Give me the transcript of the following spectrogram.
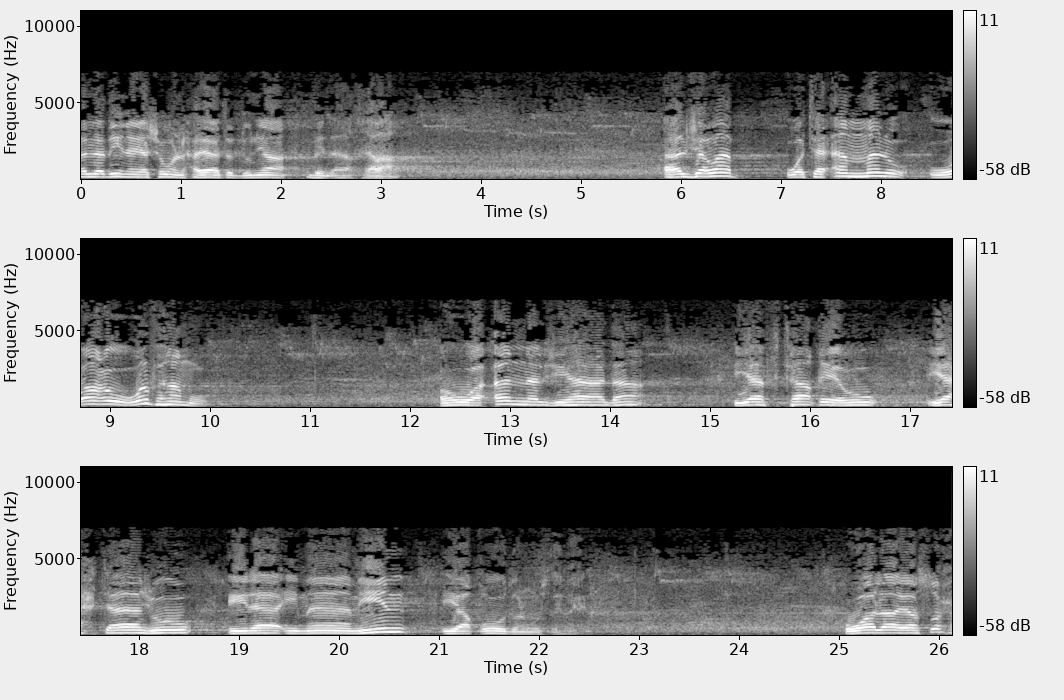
الذين يشرون الحياة الدنيا بالآخرة. الجواب وتأملوا وعوا وافهموا. هو أن الجهاد يفتقر يحتاج إلى إمام يقود المسلمين. ولا يصح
